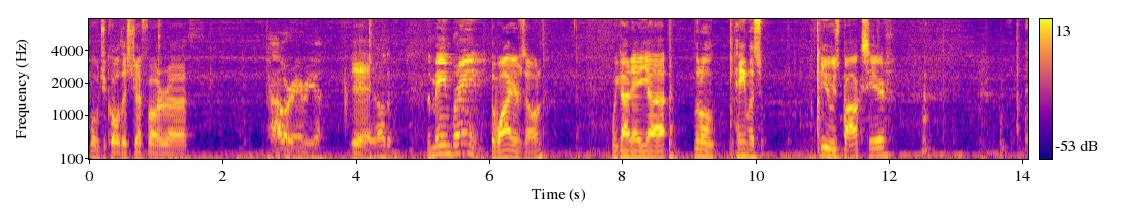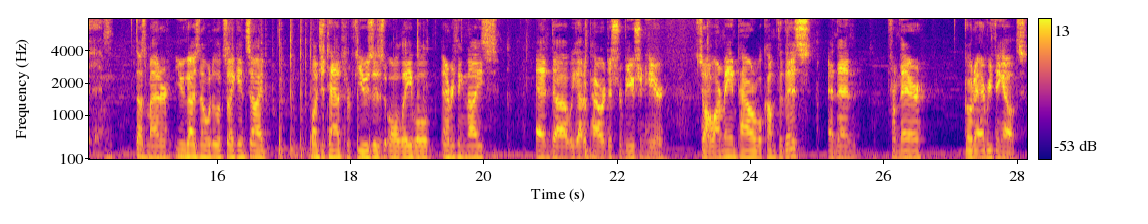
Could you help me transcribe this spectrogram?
what would you call this, Jeff? Our, uh, Power area, yeah. you know, the, the main brain. the wire zone. We got a uh, little painless fuse box here. Doesn't matter. You guys know what it looks like inside. Bunch of tabs for fuses, all labeled, everything nice. And uh, we got a power distribution here. So our main power will come to this, and then from there, go to everything else.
